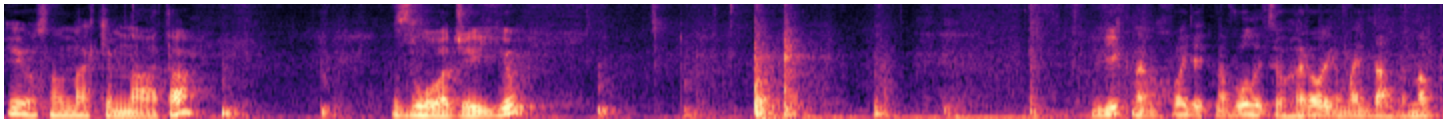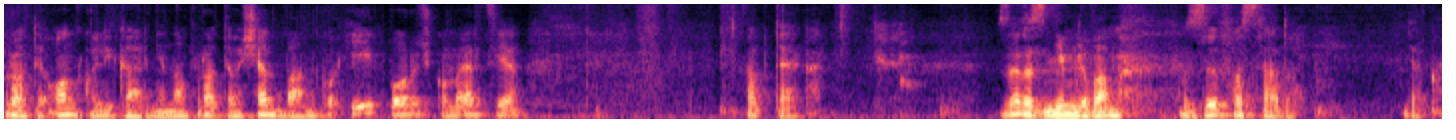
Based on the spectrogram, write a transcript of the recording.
І основна кімната з лоджією. Вікна виходять на вулицю Героїв Майдану навпроти онколікарні, навпроти Ощадбанку і поруч комерція аптека. Зараз знімлю вам з фасаду. Дякую.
